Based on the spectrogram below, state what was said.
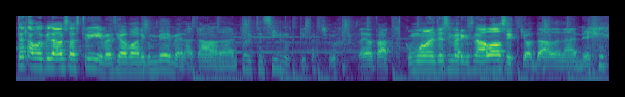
tätä voi pitää jossain striimeissä ihan vaan niinku memenä täällä näin. Mä sinut Pikachu. Tai jotain. Kun mulla nyt esimerkiksi nämä lasitkin on täällä näin, niin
